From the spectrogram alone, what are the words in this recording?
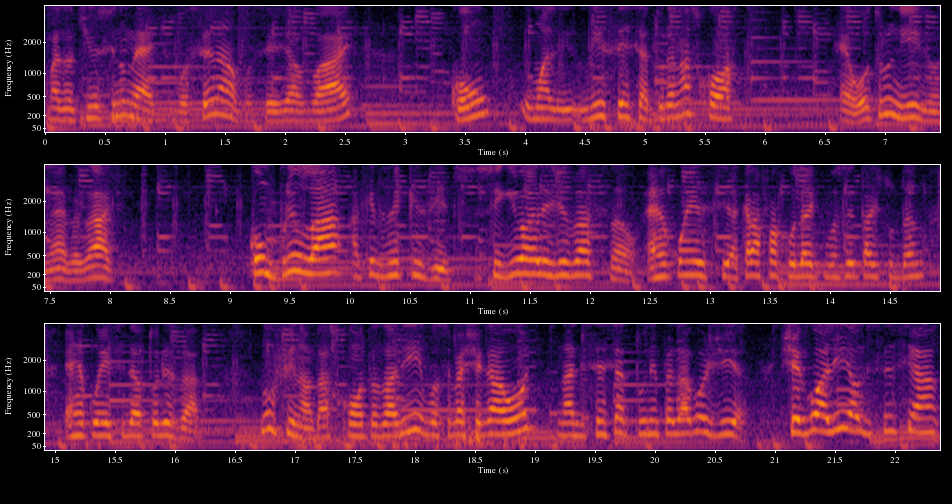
mas eu tinha o ensino médio. Você não, você já vai com uma licenciatura nas costas. É outro nível, não é verdade? Cumpriu lá aqueles requisitos, seguiu a legislação, é reconhecido, aquela faculdade que você está estudando é reconhecida e autorizada no final das contas ali, você vai chegar onde? Na licenciatura em pedagogia. Chegou ali, é o licenciado.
